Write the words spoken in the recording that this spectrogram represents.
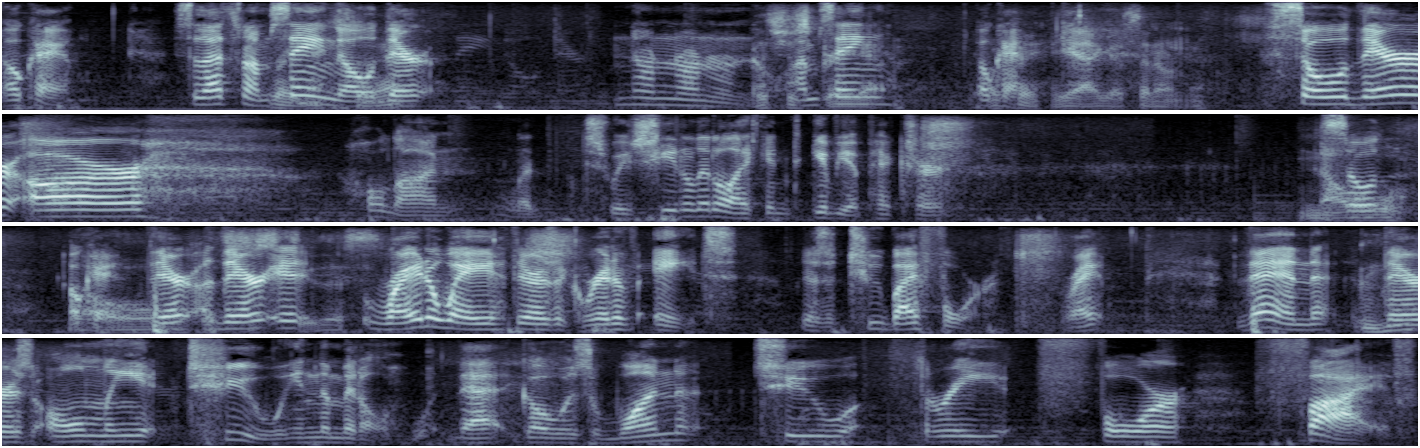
Okay. So that's what I'm Right saying though. There No, no, no, no. I'm saying out. okay. Yeah, I guess I don't know. So there are Hold on. Let's we cheat a little. I can give you a picture. No. So, Okay, No, there there is right away there's a grid of 8. There's a 2 by 4, right? Then Mm-hmm. there's only 2 in the middle. That goes one, two, three, four, five,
